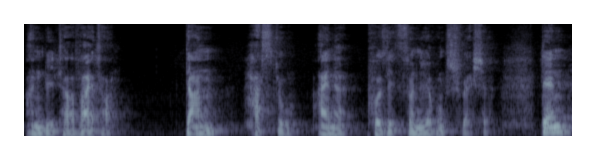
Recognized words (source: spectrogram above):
Anbieter weiter. Dann hast du eine Positionierungsschwäche. Denn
